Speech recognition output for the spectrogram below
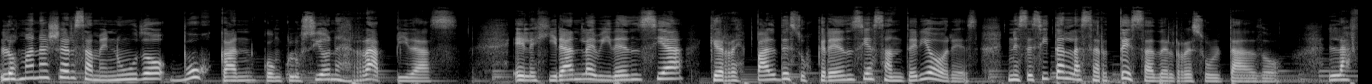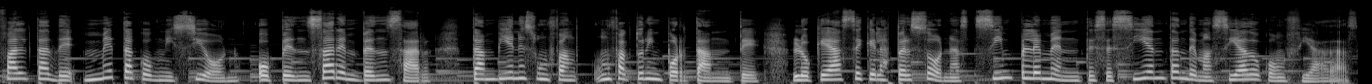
Los managers a menudo buscan conclusiones rápidas, Elegirán la evidencia que respalde sus creencias anteriores. Necesitan la certeza del resultado. La falta de metacognición o pensar en pensar también es un, un, factor importante, lo que hace que las personas simplemente se sientan demasiado confiadas.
